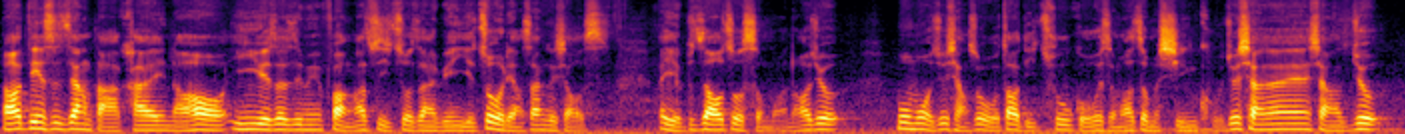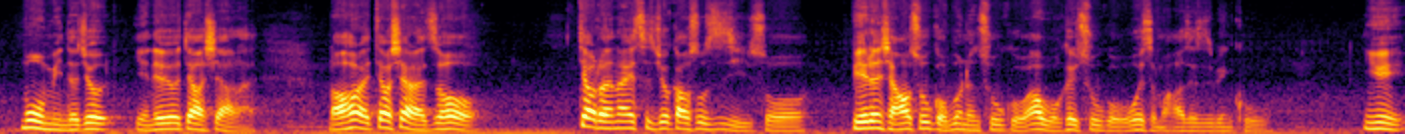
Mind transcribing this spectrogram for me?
然后电视这样打开，然后音乐在这边放，他自己坐在那边也坐了两三个小时，他也不知道做什么，然后就默默就想说，我到底出国为什么要这么辛苦？就想想想，就莫名的就眼泪就掉下来。然后后来掉下来之后，掉的那一次就告诉自己说，别人想要出国不能出国啊，我可以出国，我为什么还要在这边哭？因为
